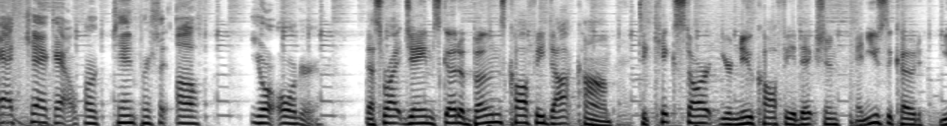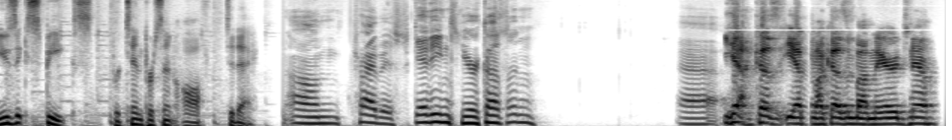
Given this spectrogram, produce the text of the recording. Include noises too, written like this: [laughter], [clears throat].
at checkout for 10% off your order. That's right, James. Go to bonescoffee.com to kickstart your new coffee addiction and use the code Music Speaks for 10% off today. Um, Travis, getting to your cousin. Uh, Yeah, cause yeah, my cousin by marriage now.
